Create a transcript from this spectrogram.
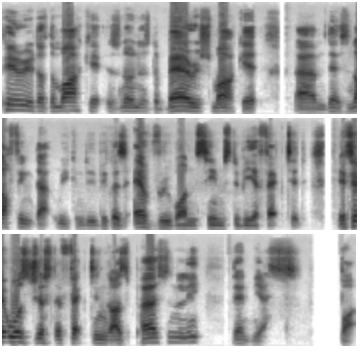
period of the market is known as the bearish market. Um, there's nothing that we can do because everyone seems to be affected. If it was just affecting us personally, then yes, but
